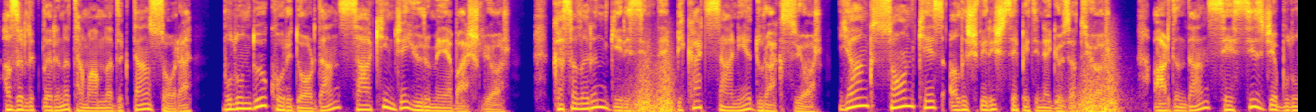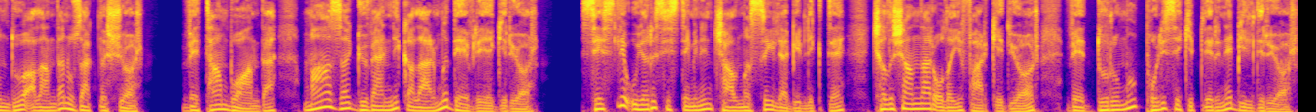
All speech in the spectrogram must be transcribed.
Hazırlıklarını tamamladıktan sonra bulunduğu koridordan sakince yürümeye başlıyor. Kasaların gerisinde birkaç saniye duraksıyor. Young son kez alışveriş sepetine göz atıyor. Ardından sessizce bulunduğu alandan uzaklaşıyor ve tam bu anda mağaza güvenlik alarmı devreye giriyor. Sesli uyarı sisteminin çalmasıyla birlikte çalışanlar olayı fark ediyor ve durumu polis ekiplerine bildiriyor.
